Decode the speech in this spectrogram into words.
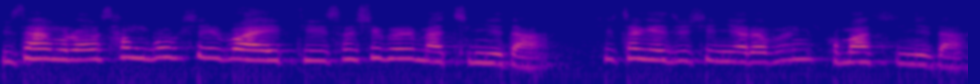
이상으로 성북 실버 IT 소식을 마칩니다. 시청해주신 여러분 고맙습니다.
